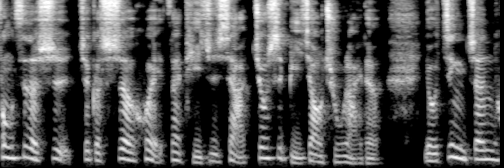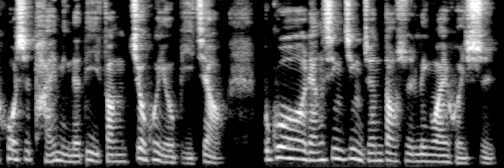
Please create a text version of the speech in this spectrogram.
讽刺的是，这个社会在体制下就是比较出来的，有竞争或是排名的地方就会有比较。不过，良性竞争倒是另外一回事。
